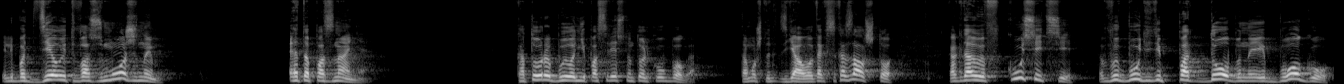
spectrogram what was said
либо делает возможным это познание, которое было непосредственно только у Бога. Потому что дьявол так сказал, что когда вы вкусите, вы будете подобны Богу,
